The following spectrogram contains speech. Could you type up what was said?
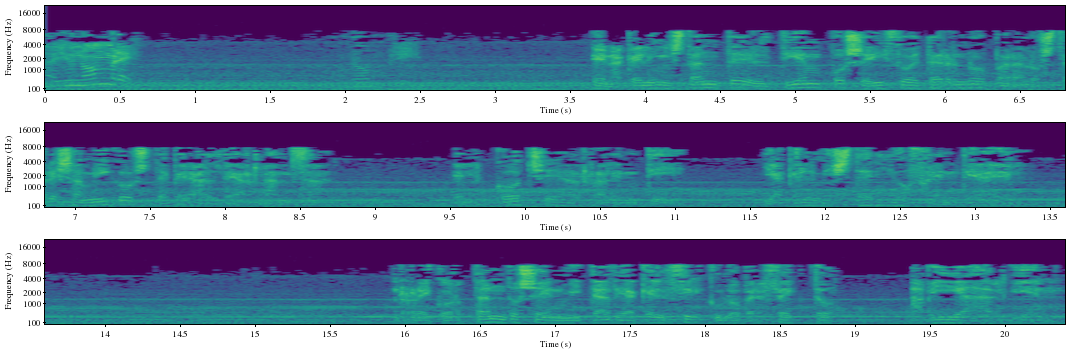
Hay un hombre. Un hombre. En aquel instante el tiempo se hizo eterno para los tres amigos de Peral de Arlanza. El coche al ralentí y aquel misterio frente a él. Recortándose en mitad de aquel círculo perfecto, había alguien,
